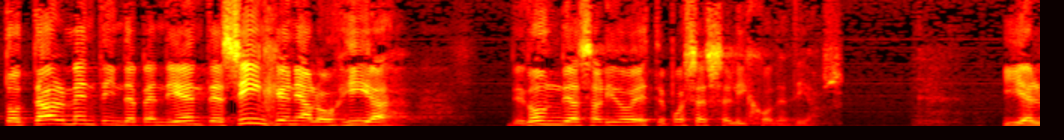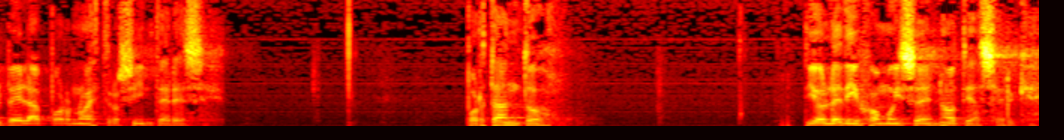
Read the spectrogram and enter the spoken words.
totalmente independiente, sin genealogía. ¿De dónde ha salido este? Pues es el Hijo de Dios. Y Él vela por nuestros intereses. Por tanto, Dios le dijo a Moisés, no te acerques.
